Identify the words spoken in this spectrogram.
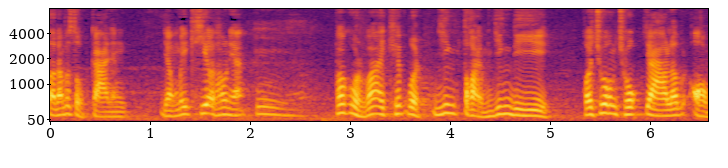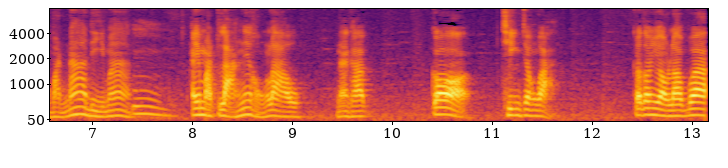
ตอนนั้นประสบการณ์ยังยังไม่เคี่ยวเท่าเนี้ยอืมปรากฏว่าไอ้เคปบดยิ่งต่อยมันยิ่งดี เพราะช่วงชกยาวแล้วมันออกหมัดหน้าดีมากอืมไอ้หมัดหลังเนี่ยของเรานะครับ ก็ชิงจังหวะ ก็ต้องยอมรับว่า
